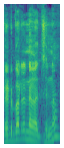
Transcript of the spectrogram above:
Red button వచ్చిందా.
